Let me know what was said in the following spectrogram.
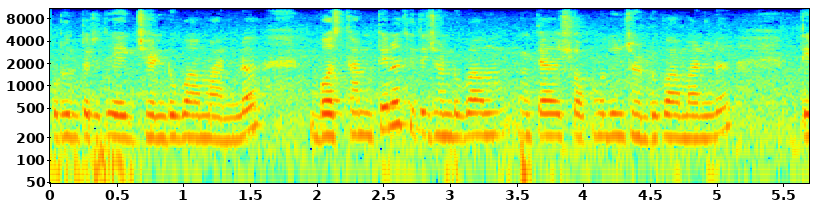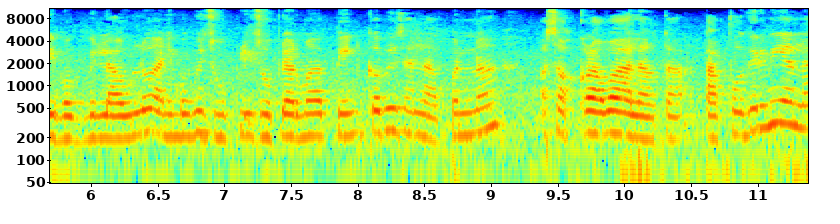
कुठून तरी ते एक झेंडूबाम आणलं बस थांबते ना तिथे झेंडूबाम त्या शॉपमधून झेंडूबाम आणलं ते मग मी लावलं आणि मग मी झोपली. झोपल्यावर मला पेन कमी झाला. पण ना असं अकळावा आला होता. ताप वगैरे नाही आला.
